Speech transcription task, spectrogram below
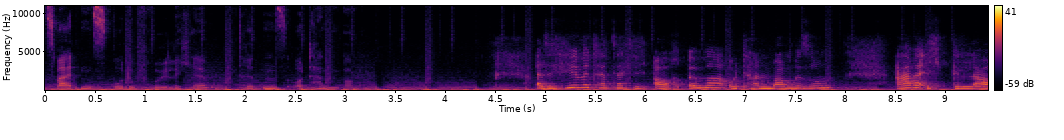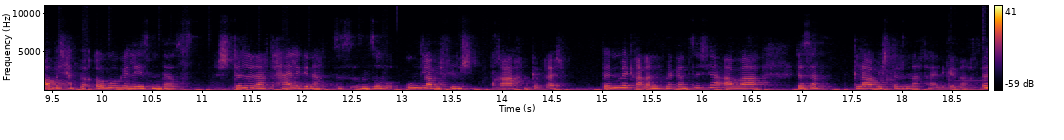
Zweitens O du Fröhliche. Drittens O Tannenbaum. Also hier wird tatsächlich auch immer O Tannenbaum gesungen. Aber ich glaube, ich habe ja irgendwo gelesen, dass Stille Nacht, Heilige Nacht es in so unglaublich vielen Sprachen gibt. Ich bin mir gerade nicht mehr ganz sicher, aber deshalb glaube ich, Stille Nacht, Heilige Nacht.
